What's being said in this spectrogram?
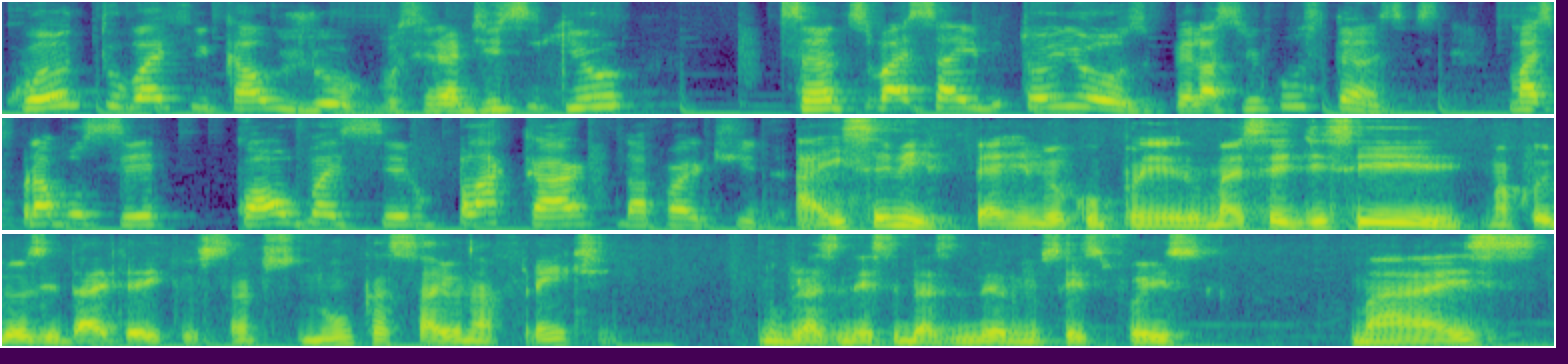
quanto vai ficar o jogo? Você já disse que o Santos vai sair vitorioso pelas circunstâncias, mas para você, qual vai ser o placar da partida? Aí você me ferre, meu companheiro, mas você disse uma curiosidade aí que o Santos nunca saiu na frente no brasileiro, brasileiro, não sei se foi isso, mas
